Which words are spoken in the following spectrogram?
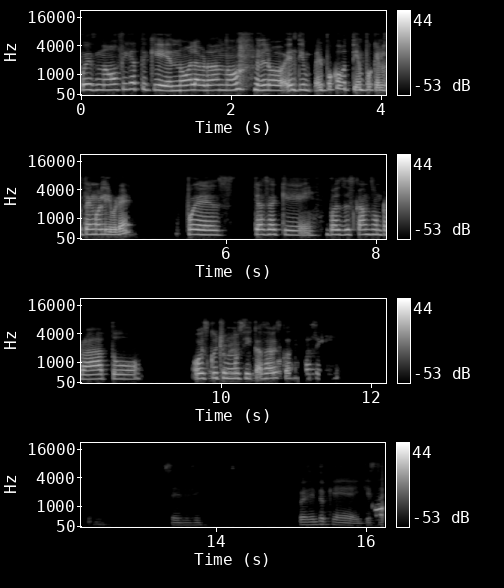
Pues no, fíjate que no, la verdad no. Lo, el tiempo, el poco tiempo que lo tengo libre, pues ya sea que pues descanso un rato o escucho música. ¿sabes? Cosas así. Sí, sí, sí. Pues siento que, que está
